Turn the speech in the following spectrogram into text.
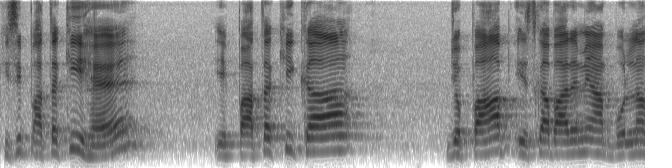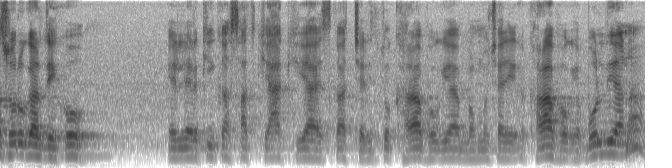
किसी पातकी है, ये पातकी का जो पाप, इसका बारे में आप बोलना शुरू कर देखो। ये लड़की का साथ क्या किया, इसका चरित्र तो खराब हो गया, ब्रह्मचारी का खराब हो गया, बोल दिया ना।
